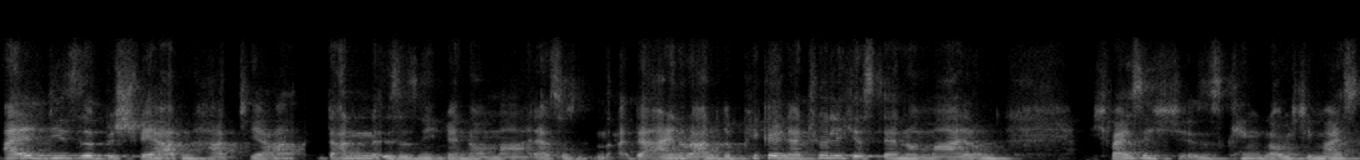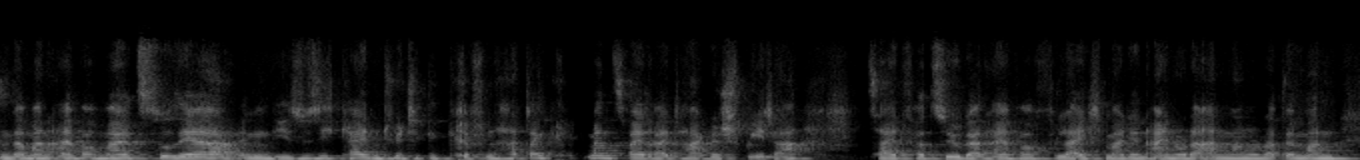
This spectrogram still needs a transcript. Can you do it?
all diese Beschwerden hat, ja, dann ist es nicht mehr normal. Also der ein oder andere Pickel, natürlich ist der normal und ich weiß nicht, das kennen, glaube ich, die meisten, wenn man einfach mal zu sehr in die Süßigkeiten-Tüte gegriffen hat, dann kriegt man zwei, drei Tage später zeitverzögert einfach vielleicht mal den einen oder anderen oder wenn man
